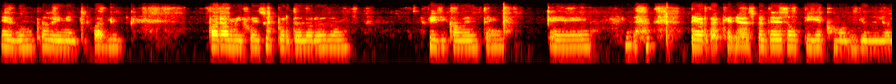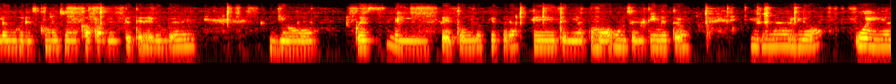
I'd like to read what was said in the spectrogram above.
es un procedimiento fácil. Para mí fue súper doloroso físicamente. Eh, de verdad que yo después de eso dije como, Dios mío, las mujeres como son capaces de tener un bebé. Yo, pues, el feto, lo que fuera, eh, tenía como un centímetro y eso me dolió. Uy, ha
